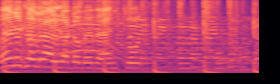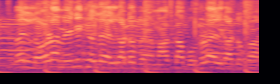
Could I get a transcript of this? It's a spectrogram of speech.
मैं नहीं खेल रहा एलगाटो बे बहन चूत। भाई लौड़ा मैं नहीं खेल रहा एलगाटो पे माँ का भोड़ा एलगाटो का।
